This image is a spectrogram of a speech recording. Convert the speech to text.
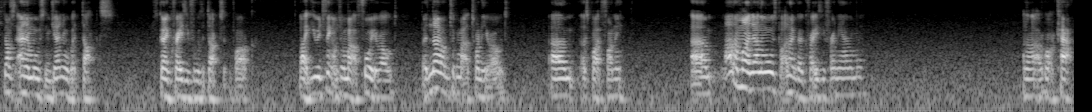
She loves animals in general, but ducks. She's going crazy for all the ducks at the park. Like you would think I'm talking about a four-year-old, but no, I'm talking about a twenty-year-old. Um, that's quite funny. Um, I don't mind animals, but I don't go crazy for any animal. Know, I've got a cat.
